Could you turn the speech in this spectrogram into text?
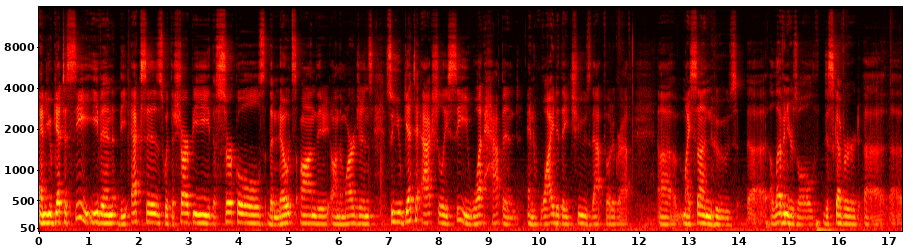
And you get to see even the x's with the sharpie the circles the notes on the on the margins. So you get to actually see what happened and why did they choose that photograph uh, my son, who's uh, 11 years old, discovered uh, uh,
